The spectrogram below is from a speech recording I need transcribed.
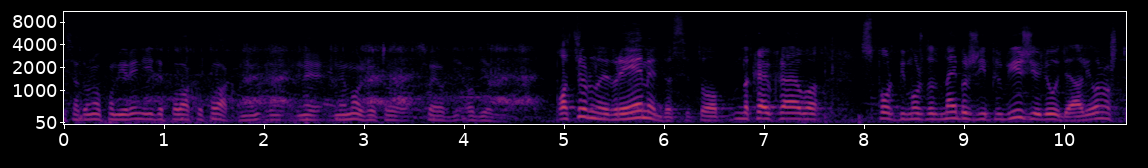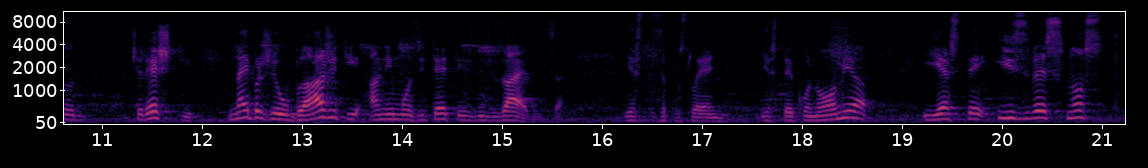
I sad ono pomirenje ide polako, polako. Ne, ne, može to sve odjedno. Potrebno je vreme da se to, na kraju krajeva, sport bi možda najbrže i približio ljude, ali ono što će rešiti, najbrže ublažiti animozitete između zajednica, jeste zaposlenje, jeste ekonomija i jeste izvesnost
